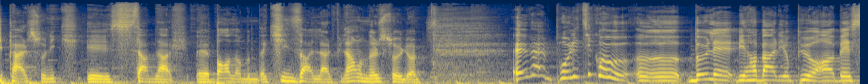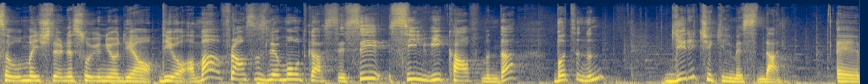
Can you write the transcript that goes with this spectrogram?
Hipersonik e, sistemler e, bağlamında kinzaller falan onları söylüyorum. Evet Politico e, böyle bir haber yapıyor AB savunma işlerine soyunuyor diyor, diyor ama Fransız Le Monde gazetesi Sylvie Kaufman'da Batı'nın geri çekilmesinden e,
